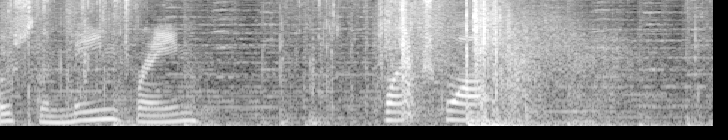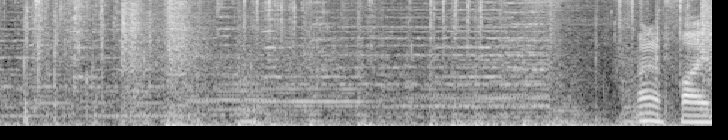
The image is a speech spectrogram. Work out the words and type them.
Close to the mainframe. Swamp, swamp. Trying to find.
